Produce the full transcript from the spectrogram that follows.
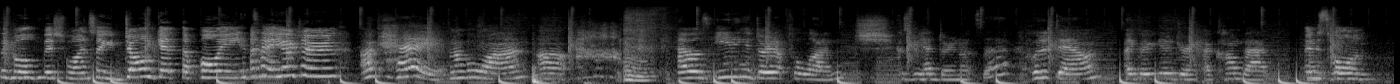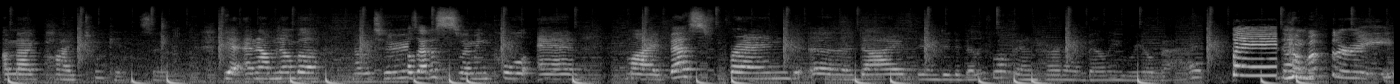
the goldfish one, so you don't get the point. Okay, your turn. Okay, number one, uh, I was eating a donut for lunch because we had donuts there. Put it down, I go get a drink, I come back, And it's gone. a magpie took it. So yeah, and I'm um, number number two, I was at a swimming pool and my best friend uh, dived and did a belly flop and hurt her belly real bad. Bang! Number three,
